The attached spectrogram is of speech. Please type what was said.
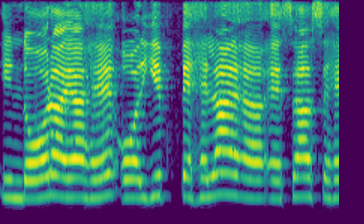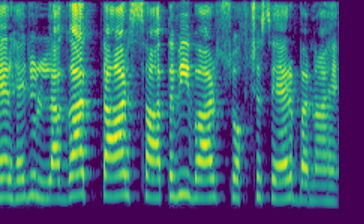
इंदौर आया है। और ये पहला ऐसा शहर है जो लगातार सातवीं बार स्वच्छ शहर बना है।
